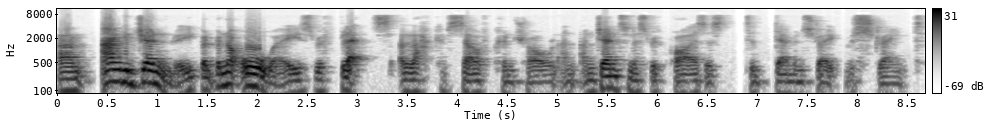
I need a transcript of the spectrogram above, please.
Um, anger generally, but, but not always, reflects a lack of self control, and, and, gentleness requires us to demonstrate restraint.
